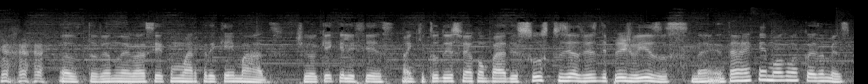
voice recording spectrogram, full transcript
eu tô vendo um negócio aqui com marca de queimado. Deixa eu ver o que que ele fez. Mas que tudo isso vem acompanhado de sustos e às vezes de prejuízos, né? Então é queimou alguma coisa mesmo.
